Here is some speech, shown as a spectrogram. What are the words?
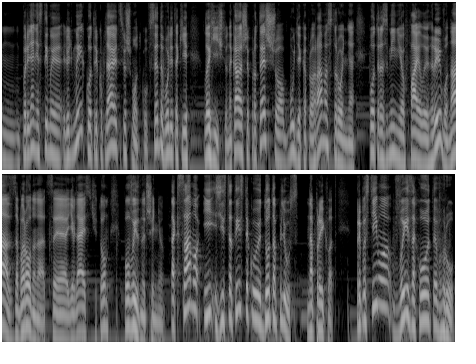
м, порівнянні з тими людьми, котрі купляють цю шмотку. Все доволі таки логічно. Не кажучи про те, що будь-яка програма стороння, котра змінює файли гри, вона заборонена. Це є читом по визначенню. Так само і зі статистикою Dota+, наприклад. Припустімо, ви заходите в гру,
